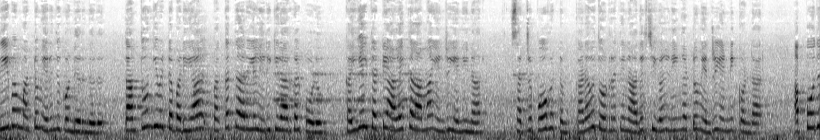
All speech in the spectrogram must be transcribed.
தீபம் மட்டும் எரிந்து கொண்டிருந்தது. தாம் தூங்கிவிட்டபடியால் பக்கத்து அறையில் இருக்கிறார்கள் போலும் கையை தட்டி அழைக்கலாமா என்று எண்ணினார். சற்று போகட்டும். கனவு தோற்றத்தின் அதிர்ச்சிகள் நீங்கட்டும் என்று எண்ணிக்கொண்டார். அப்போது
